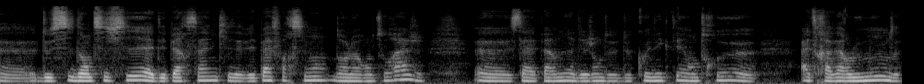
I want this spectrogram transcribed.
euh, de s'identifier à des personnes qu'ils n'avaient pas forcément dans leur entourage. Euh, ça a permis à des gens de, de connecter entre eux euh, à travers le monde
